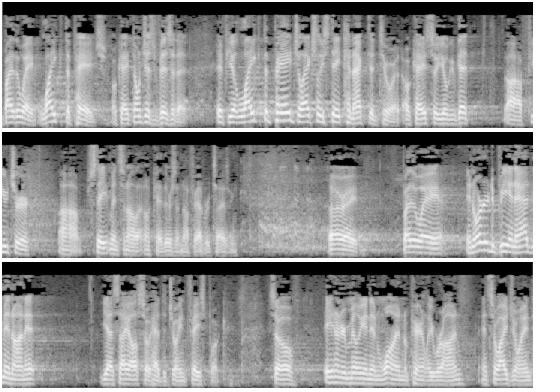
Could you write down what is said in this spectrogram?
by the way, like the page, okay? Don't just visit it. If you like the page, you'll actually stay connected to it. Okay, so you'll get uh, future uh, statements and all that. Okay, there's enough advertising. all right. By the way, in order to be an admin on it, yes, I also had to join Facebook. So 800 million and one apparently we're on, and so I joined.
